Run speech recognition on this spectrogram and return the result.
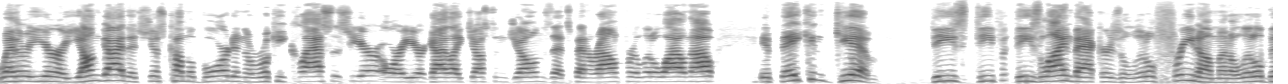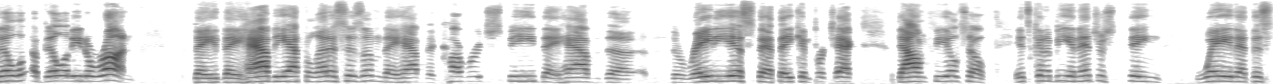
whether you're a young guy that's just come aboard in the rookie class this year, or you're a guy like Justin Jones that's been around for a little while now, if they can give these def- these linebackers a little freedom and a little bil- ability to run. They they have the athleticism, they have the coverage speed, they have the the radius that they can protect downfield. So it's going to be an interesting way that this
